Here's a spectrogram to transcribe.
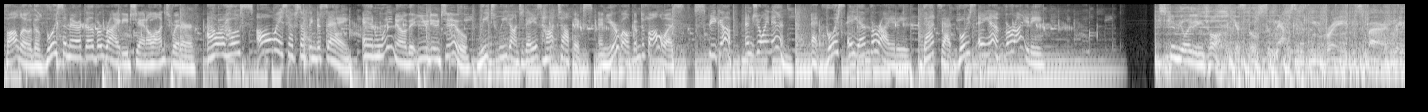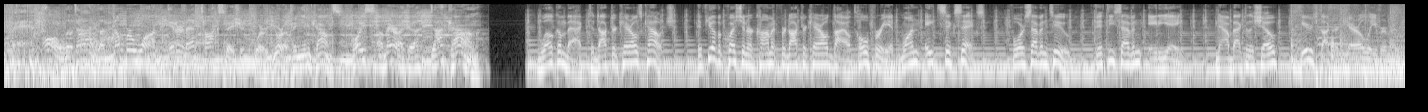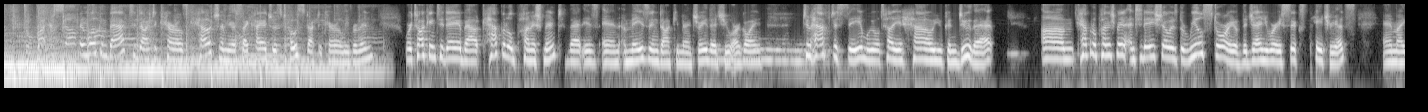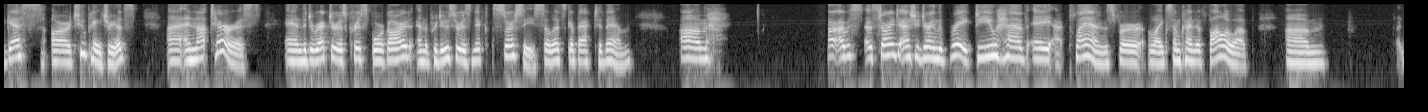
Follow the Voice America Variety channel on Twitter. Our hosts always have something to say, and we know that you do too. We tweet on today's hot topics, and you're welcome to follow us. Speak up and join in at Voice AM Variety. That's at Voice AM Variety. Stimulating talk gets those synapses in the brain firing really fast. All the time. The number one internet talk station where your opinion counts. VoiceAmerica.com. Welcome back to Dr. Carol's Couch. If you have a question or comment for Dr. Carol, dial toll free at 1 866 472 5788. Now back to the show. Here's Dr. Carol Lieberman. And welcome back to Dr. Carol's Couch. I'm your psychiatrist host, Dr. Carol Lieberman. We're talking today about Capitol Punishment. That is an amazing documentary that you are going to have to see, and we will tell you how you can do that um, Capitol Punishment, and today's show is the real story of the January 6th Patriots. And my guests are two Patriots uh, and not terrorists. And the director is Chris Burgard, and the producer is Nick Searcy. So let's get back to them. Um, I was, I was starting to ask you during the break. Do you have a uh, plans for like some kind of follow up? Um,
